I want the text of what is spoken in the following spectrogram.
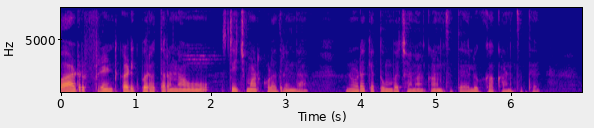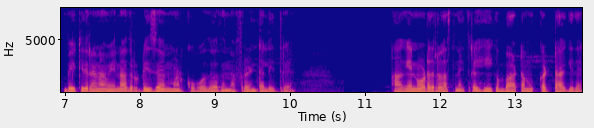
ಬಾರ್ಡ್ರ್ ಫ್ರಂಟ್ ಕಡೆಗೆ ಬರೋ ಥರ ನಾವು ಸ್ಟಿಚ್ ಮಾಡ್ಕೊಳ್ಳೋದ್ರಿಂದ ನೋಡೋಕ್ಕೆ ತುಂಬ ಚೆನ್ನಾಗಿ ಕಾಣಿಸುತ್ತೆ ಲುಕ್ಕಾಗಿ ಕಾಣಿಸುತ್ತೆ. ಬೇಕಿದ್ರೆ ನಾವೇನಾದರೂ ಡಿಸೈನ್ ಮಾಡ್ಕೋಬೋದು ಅದನ್ನು ಫ್ರಂಟಲ್ಲಿದ್ದರೆ ಹಾಗೆ ನೋಡಿದ್ರಲ್ಲ ಸ್ನೇಹಿತರೆ ಈಗ ಬಾಟಮ್ ಕಟ್ಟಾಗಿದೆ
